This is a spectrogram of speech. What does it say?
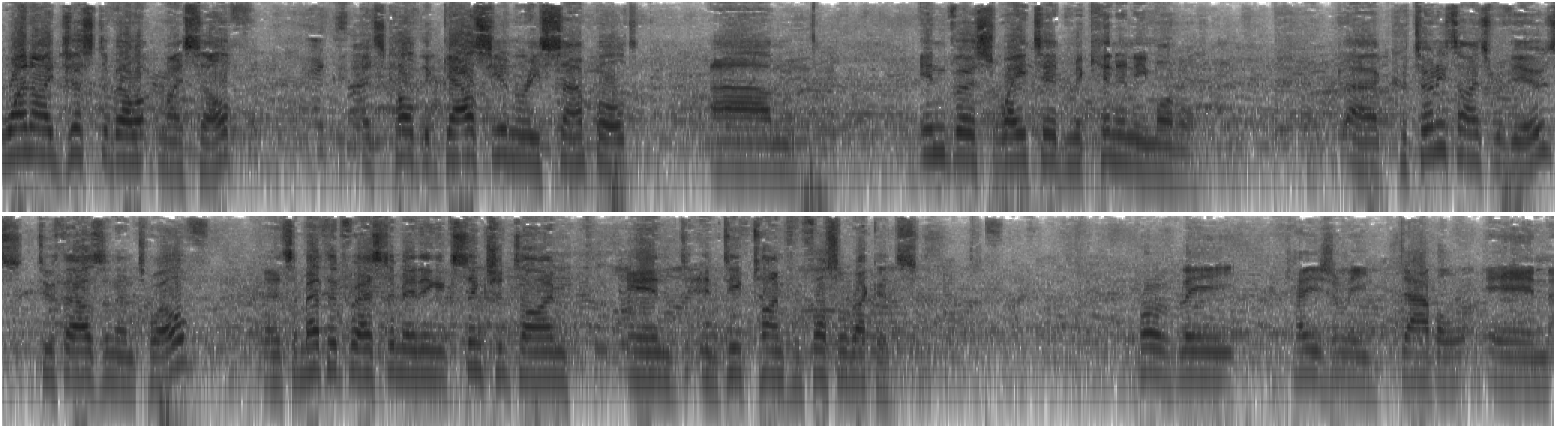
One I just developed myself. Excellent. It's called the Gaussian resampled um, inverse weighted McInerney model. Uh, Quaternary Science Reviews, 2012 and it's a method for estimating extinction time in, in deep time from fossil records. Probably occasionally dabble in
